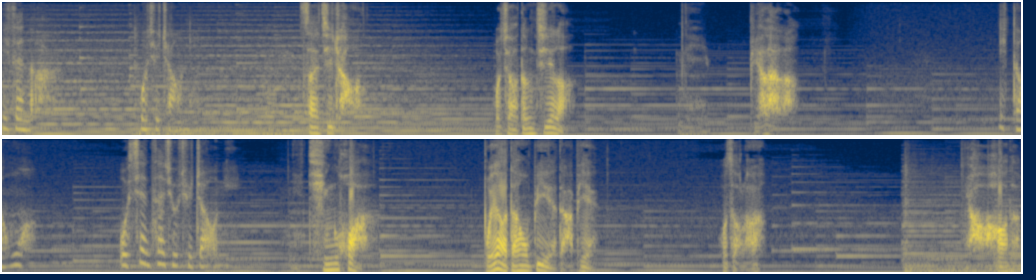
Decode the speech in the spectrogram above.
你在哪儿？我去找你。在机场，我就要登机了，你别来了。你等我，我现在就去找你。你听话，不要耽误毕业答辩。我走了啊，你好好的。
